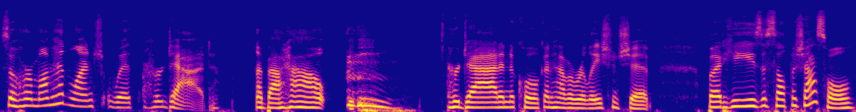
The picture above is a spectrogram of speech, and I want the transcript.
so her mom had lunch with her dad about how her dad and Nicole can have a relationship, but he's a selfish asshole.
